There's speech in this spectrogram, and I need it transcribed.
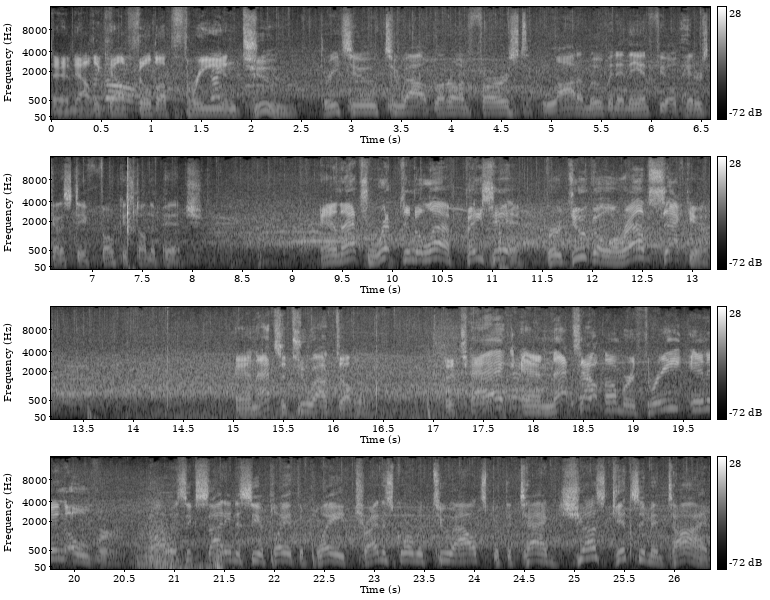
And now the count filled up three and two. 3-2, two out, runner on first. A lot of movement in the infield. Hitters got to stay focused on the pitch. And that's ripped into left. Base hit. Verdugo around second. And that's a two-out double. The tag, and that's out number three, inning over. Always exciting to see a play at the plate. Trying to score with two outs, but the tag just gets him in time,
